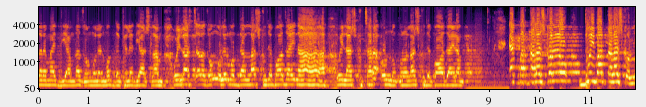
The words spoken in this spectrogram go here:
যারা মাইর দিয়ে আমরা জঙ্গলের মধ্যে ফেলে দিয়ে আসলাম, ওই লাশ ছাড়া জঙ্গলের মধ্যে আর লাশ খুঁজে পাওয়া যায় না। ওই লাশ ছাড়া অন্য কোনো লাশ খুঁজে পাওয়া যায় না। একবার তালাশ করল, দুইবার তালাশ করল,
